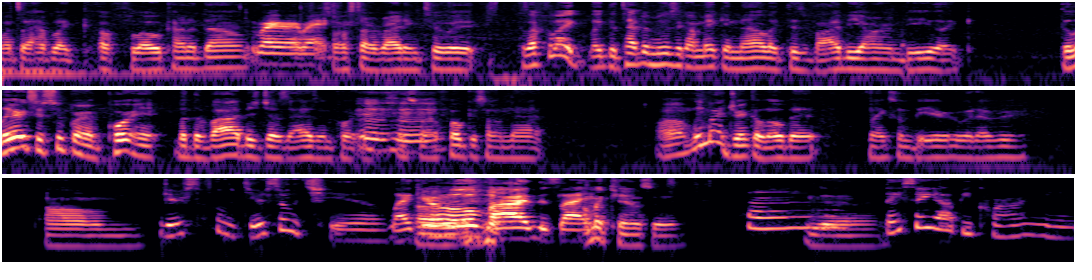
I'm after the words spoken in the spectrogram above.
Once I have like a flow kind of down. Right, right, right. So I'll start writing to it because I feel like like the type of music I'm making now, like this vibey R and B, like the lyrics are super important, but the vibe is just as important. And so I focus on that. Um, we might drink a little bit, like some beer or whatever. Um, You're so you're so chill. Like your yeah. whole vibe is like. I'm a Cancer. "Oh, Yeah, They say y'all be crying.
